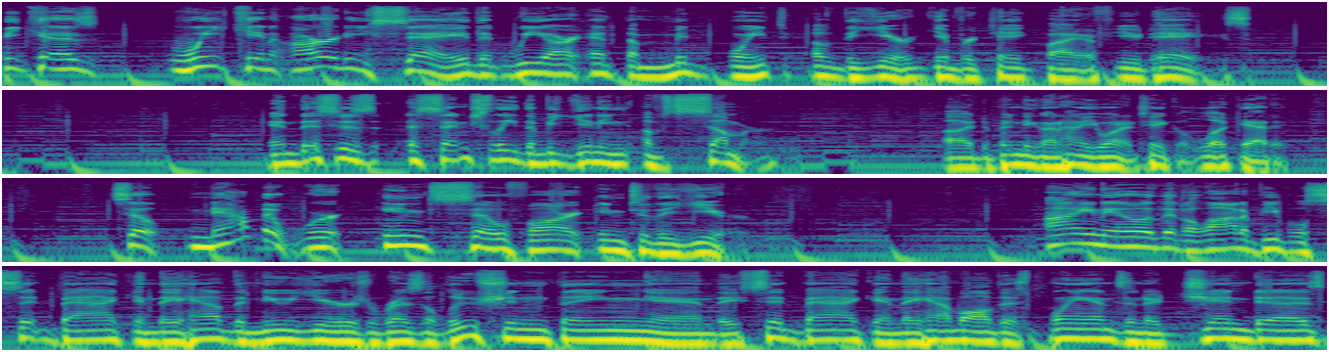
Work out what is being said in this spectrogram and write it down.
because we can already say that we are at the midpoint of the year, give or take by a few days. And this is essentially the beginning of summer, uh, depending on how you want to take a look at it. So now that we're in so far into the year, I know that a lot of people sit back and they have the New Year's resolution thing and they sit back and they have all this plans and agendas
